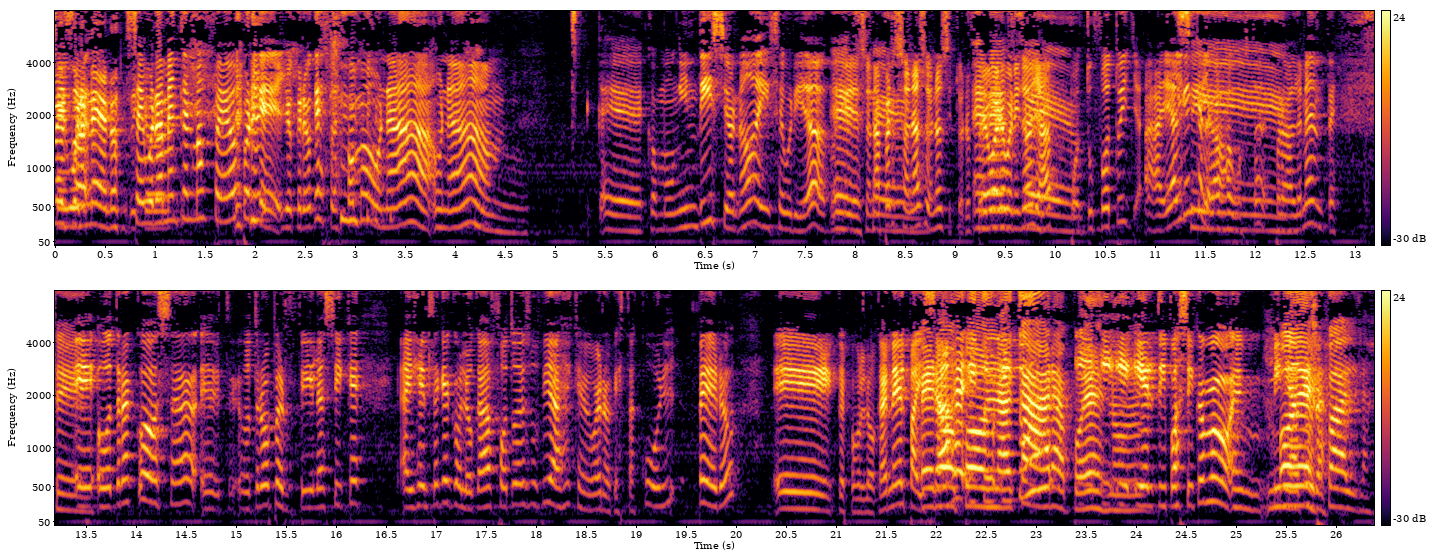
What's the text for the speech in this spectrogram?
Segura- seguramente el más feo porque yo creo que esto es como una una mm, eh, como un indicio, ¿no? De inseguridad. Porque Es una persona, bueno, si tú eres feo Eres bonito, ya pon tu foto y ya. Hay alguien Sí. que le vas a gustar, probablemente. Sí. Eh, otra cosa, eh, otro perfil, así que hay gente que coloca fotos de sus viajes, que bueno, que está cool, pero eh, que colocan el paisaje. con y tú- la y tú- cara, pues, y, y- no. y el tipo así como en O de miniatura. espalda.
